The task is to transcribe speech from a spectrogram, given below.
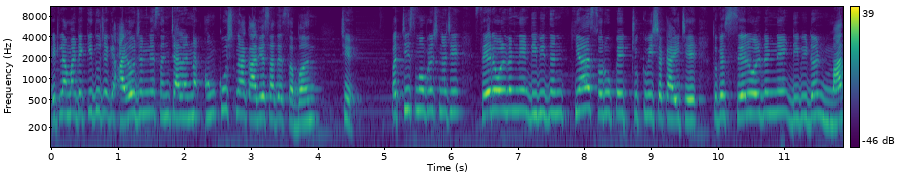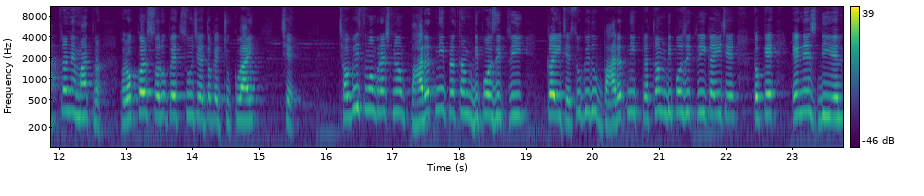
એટલા માટે કીધું છે કે આયોજનને સંચાલનના અંકુશના કાર્ય સાથે સંબંધ છે. પચીસમો પ્રશ્ન છે શેર હોલ્ડરને ડિવિડન્ડ કયા સ્વરૂપે ચૂકવી શકાય છે? તો કે શેર હોલ્ડરને ડિવિડન્ડ માત્ર ને માત્ર રોકડ સ્વરૂપે શું છે? તો કે ચૂકવાય છે. છવ્વીસમો પ્રશ્ન, ભારતની પ્રથમ ડિપોઝિટરી કઈ છે? શું કીધું? ભારતની પ્રથમ ડિપોઝિટરી કઈ છે? તો કે એનએસડીએલ,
